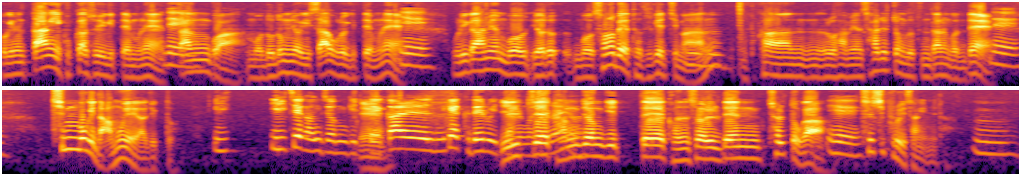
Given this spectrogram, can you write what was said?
거기는 땅이 국가 소유이기 때문에 음. 네. 땅과 뭐 노동력이 싸고 그러기 때문에 예. 우리가 하면 뭐 여러 뭐 서너 배 더 들겠지만 북한으로 하면 4조 정도 든다는 건데 음. 네. 침묵이 나무예요 아직도. 일, 일제 강점기 예. 때깔게 그대로 있다는 일제 거잖아요. 강점기 때 건설된 철도가 예. 70% 이상입니다. 음.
